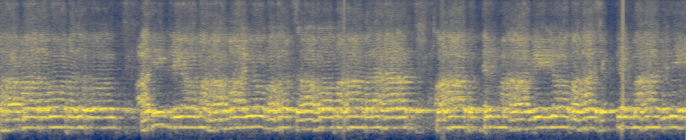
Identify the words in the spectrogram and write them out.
महामाधवो अदिन्द्रियो महामायो महोत्साहो महाबलः महाबुद्धिर्महावीर्यो महाशक्तिर्महाजनिः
